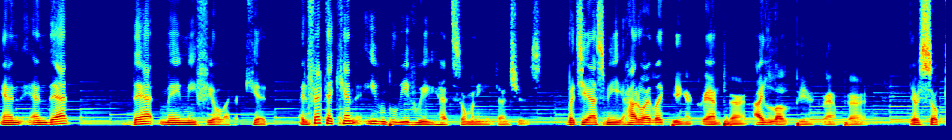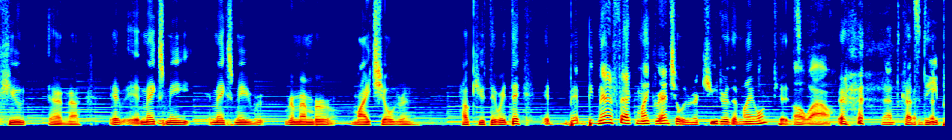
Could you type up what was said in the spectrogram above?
and and that that made me feel like a kid. In fact, I can't even believe we had so many adventures. But you asked me, how do I like being a grandparent? I love being a grandparent. They're so cute, and uh, it, it makes me it makes me re- remember my children how cute they were. They, it, matter of fact, my grandchildren are cuter than my own kids. Oh wow, that cuts deep.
